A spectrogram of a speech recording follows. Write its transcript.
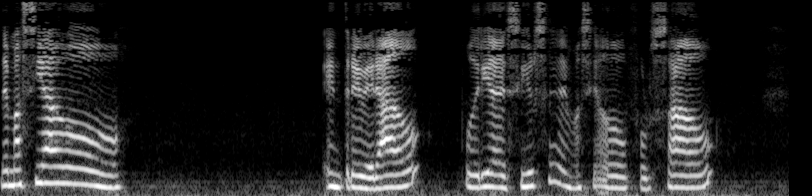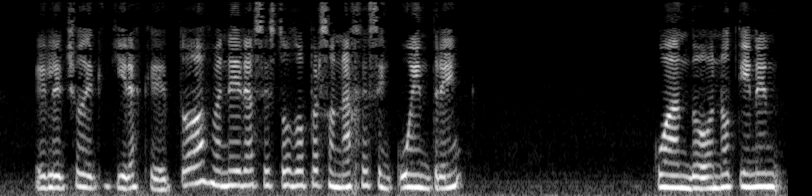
demasiado entreverado, podría decirse, demasiado forzado el hecho de que quieras que de todas maneras estos dos personajes se encuentren cuando no tienen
